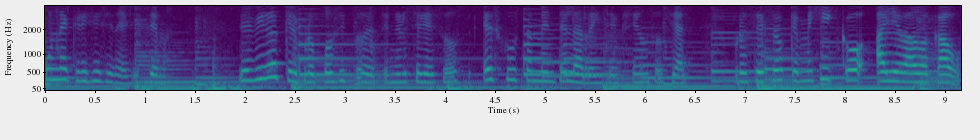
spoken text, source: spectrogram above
una crisis en el sistema, debido a que el propósito de tener cerezos es justamente la reinserción social, proceso que México ha llevado a cabo.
